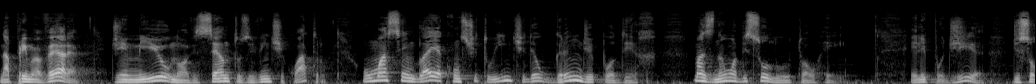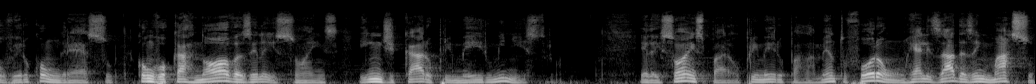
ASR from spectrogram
Na primavera de 1924, uma Assembleia Constituinte deu grande poder, mas não absoluto, ao rei. Ele podia dissolver o Congresso, convocar novas eleições e indicar o primeiro-ministro. Eleições para o primeiro parlamento foram realizadas em março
